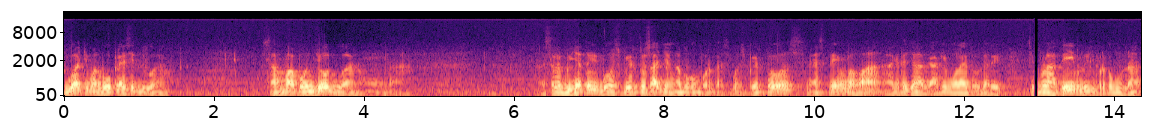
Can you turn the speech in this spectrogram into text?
Gua cuma bawa playseat dua, sama ponco dua. Nah, selebihnya tuh bawa spiritus aja nggak bawa kompor gas, bawa spiritus, nesting, bawa. Nah, kita jalan kaki mulai tuh dari Cimelati menuju perkebunan.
